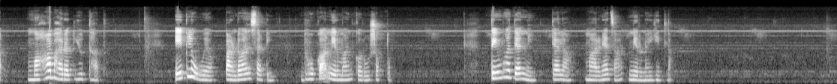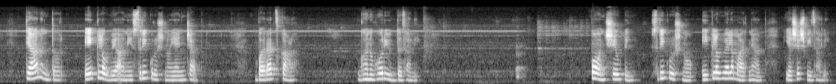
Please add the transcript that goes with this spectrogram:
महाभारत युद्धात एकलव्य पांडवांसाठी धोका निर्माण करू शकतो तेव्हा त्यांनी त्याला मारण्याचा निर्णय घेतला. त्यानंतर एकलव्य आणि श्रीकृष्ण यांच्यात बराच काळ घनघोर युद्ध झाले. पण शेवटी श्रीकृष्ण एकलव्याला मारण्यात यशस्वी झाले.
